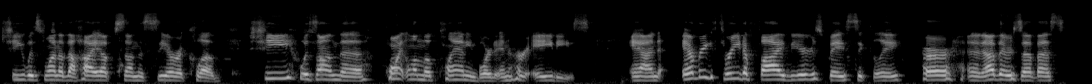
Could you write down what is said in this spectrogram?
She was one of the high ups on the Sierra Club. She was on the Point Loma Planning Board in her 80s. And every three to five years, basically, her and others of us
